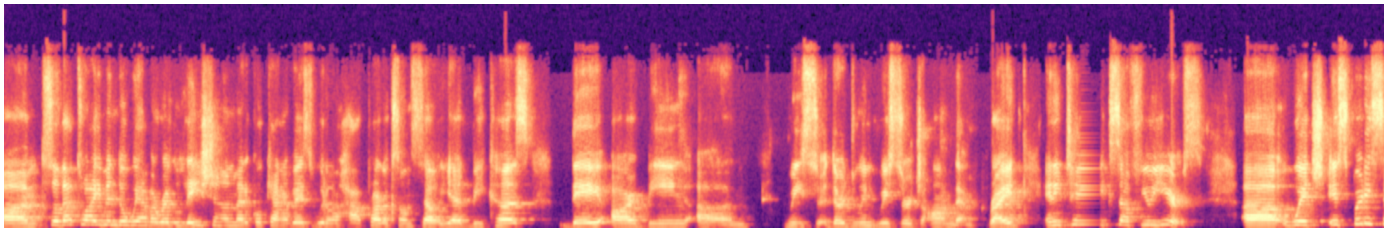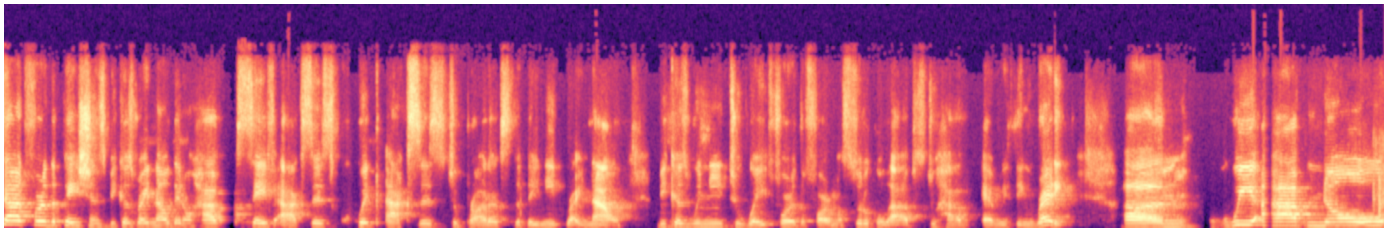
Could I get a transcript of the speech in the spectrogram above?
Um, so that's why, even though we have a regulation on medical cannabis, we don't have products on sale yet because they are being um, research. They're doing research on them, right? And it takes a few years. Uh, which is pretty sad for the patients because right now they don't have safe access, quick access to products that they need right now because we need to wait for the pharmaceutical labs to have everything ready. Um, we have no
